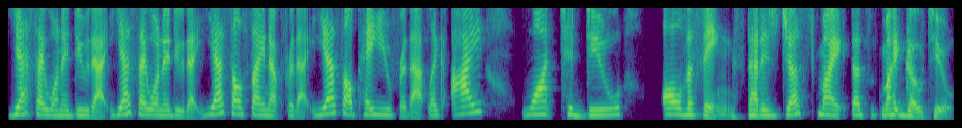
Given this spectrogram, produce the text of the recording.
yes, I want to do that. Yes, I want to do that. Yes, I'll sign up for that. Yes, I'll pay you for that. Like I want to do all the things. That is just my that's my go-to.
